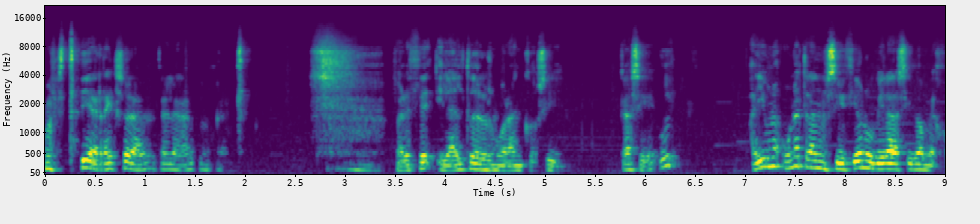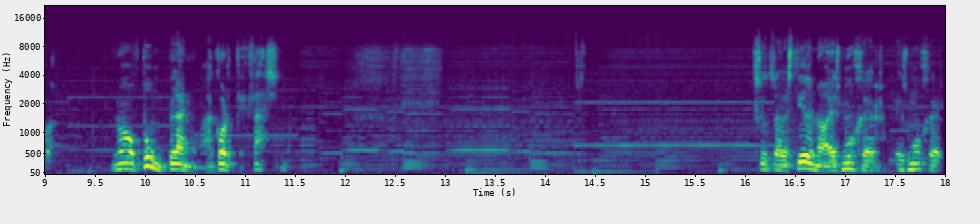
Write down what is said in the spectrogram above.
caer. Basta. Estoy a Rexo, lagarto. Parece el alto de los morancos, sí. Casi, ¿eh? Uy, hay una, una, transición hubiera sido mejor. No, pum, plano, a corte, zas. ¿Es otra vestido? No, es mujer, es mujer.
